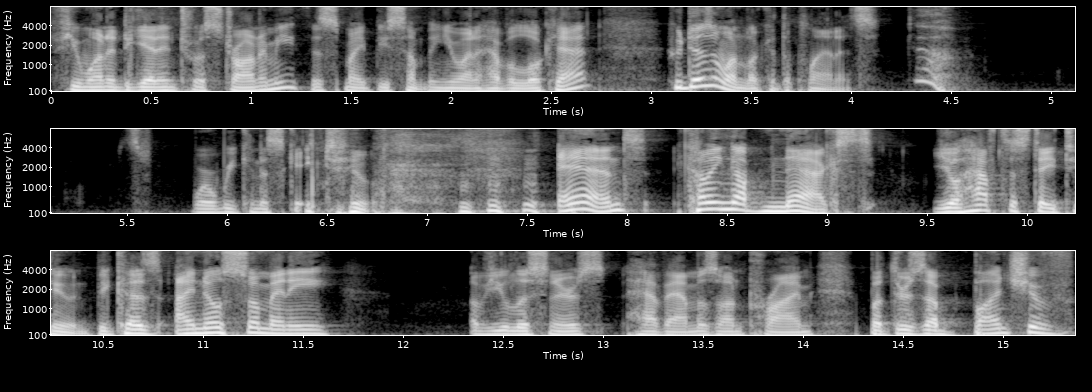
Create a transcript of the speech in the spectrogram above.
If you wanted to get into astronomy, this might be something you want to have a look at. Who doesn't want to look at the planets? Yeah. Where we can escape to. and coming up next, you'll have to stay tuned because I know so many of you listeners have Amazon Prime, but there's a bunch of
